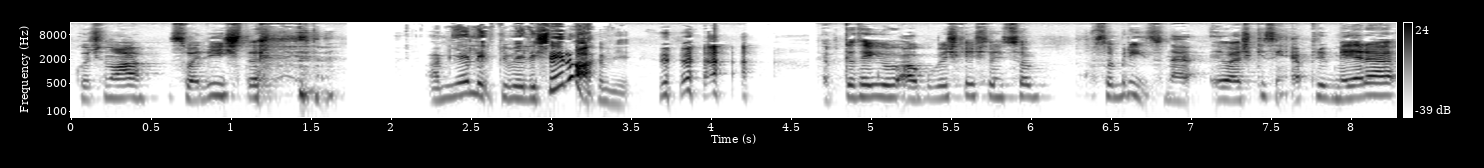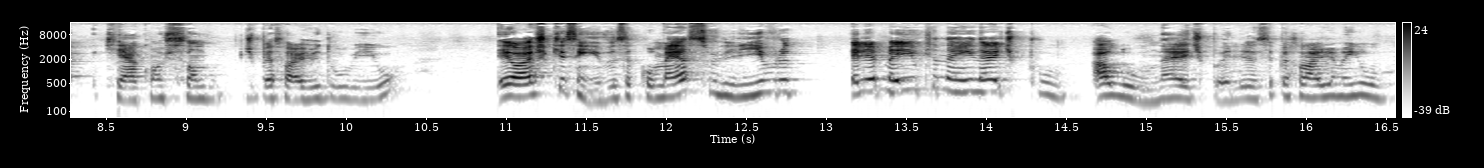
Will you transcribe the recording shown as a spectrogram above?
continuar sua lista. A minha, minha lista é enorme. É porque eu tenho algumas questões sobre, sobre isso, né? Eu acho que sim. A primeira, que é a construção de personagem do Will. Eu acho que sim, você começa o livro, ele é meio que nem, né, tipo, a Lu, né? Tipo, ele esse personagem é meio.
